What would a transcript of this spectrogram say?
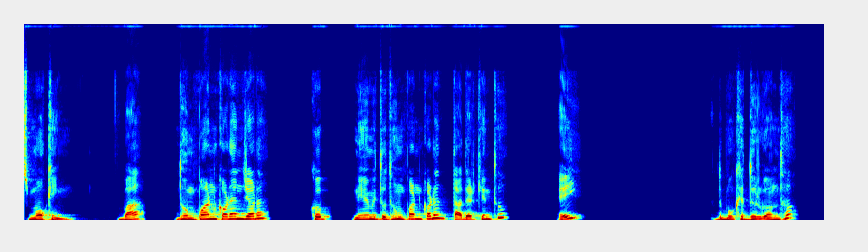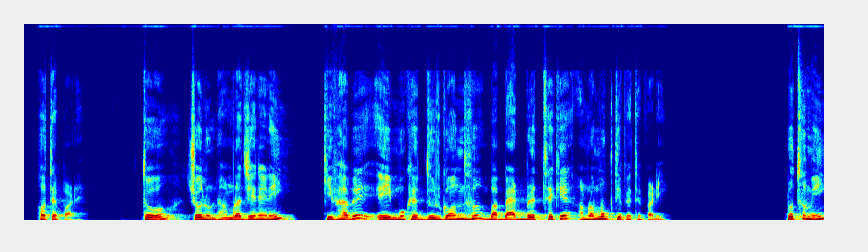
স্মোকিং বা ধূমপান করেন যারা, খুব নিয়মিত ধূমপান করেন, তাদের কিন্তু এই মুখের দুর্গন্ধ হতে পারে। তো চলুন আমরা জেনে নিই কীভাবে এই মুখের দুর্গন্ধ বা ব্যাড ব্রেথ থেকে আমরা মুক্তি পেতে পারি। প্রথমেই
